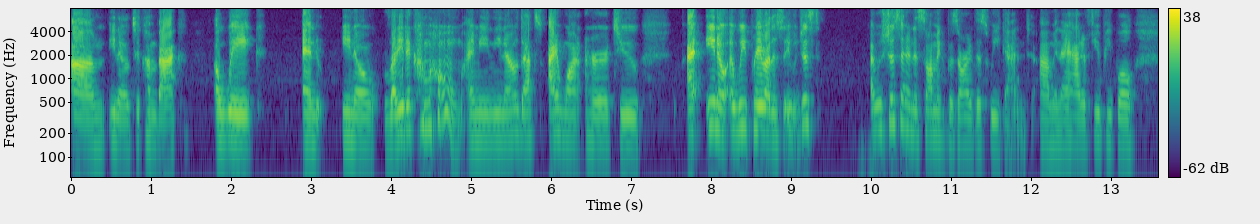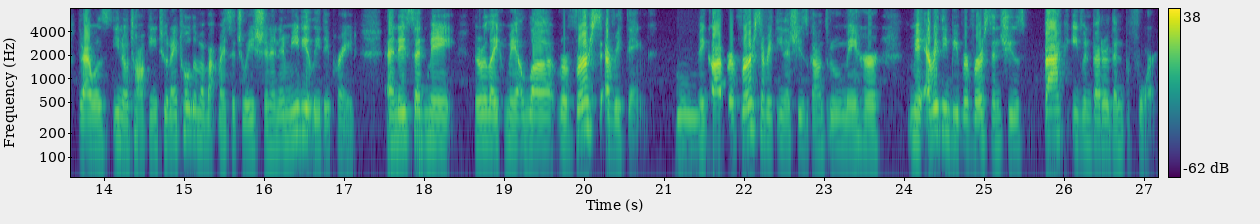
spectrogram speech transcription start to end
um you know to come back awake and you know ready to come home. I mean you know that's i want her to I, you know, and we pray about this. It just I was just in an Islamic bazaar this weekend, um, and I had a few people that I was, you know, talking to, and I told them about my situation, and immediately they prayed, and they said, "May they were like, may Allah reverse everything, mm. may God reverse everything that she's gone through, may her, may everything be reversed, and she's back even better than before."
